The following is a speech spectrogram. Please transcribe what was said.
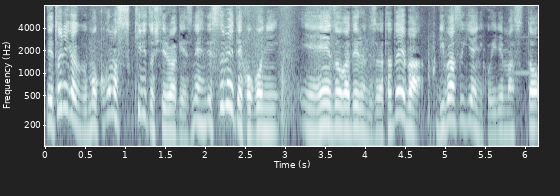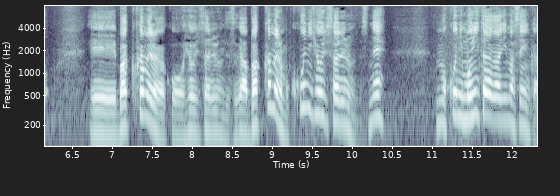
でとにかくもうここもすっきりとしてるわけですね。で全てここに、え映像が出るんですが例えばリバースギアにこう入れますと、えーバックカメラがこう表示されるんですがバックカメラもここに表示されるんですね。もうここにモニターがありませんか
